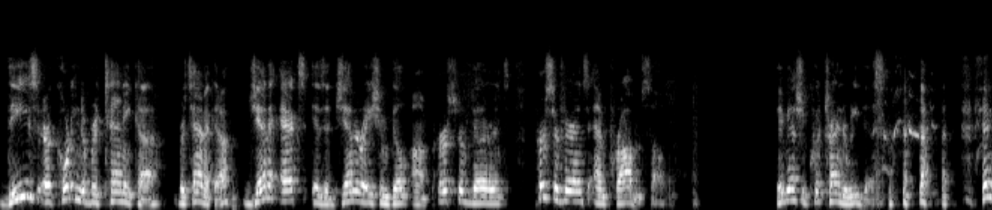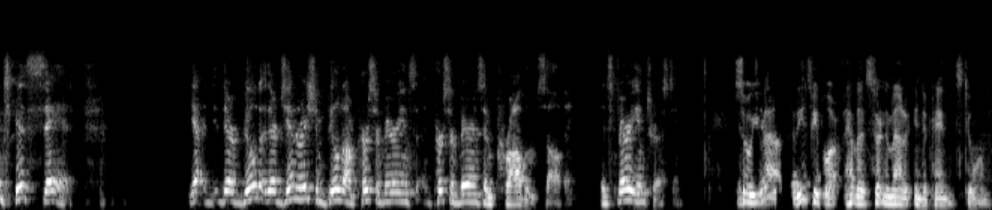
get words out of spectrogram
These are according to Britannica, Britannica, Gen X is a generation built on perseverance, perseverance and problem solving. Maybe I should quit trying to read this and just say it. Yeah, they're built their generation built on perseverance, perseverance and problem solving. It's very interesting. So you have, these people are, have a certain amount of independence to them.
